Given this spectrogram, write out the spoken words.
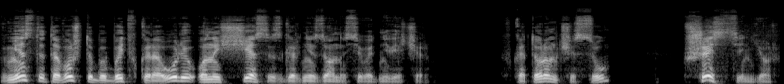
Вместо того, чтобы быть в карауле, он исчез из гарнизона сегодня вечером. В котором часу? В шесть, сеньор.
